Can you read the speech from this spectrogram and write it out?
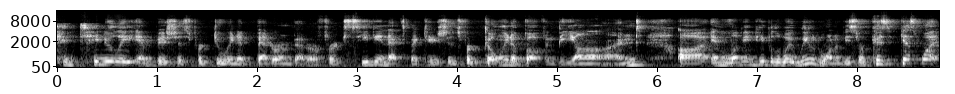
continually ambitious for doing it better and better, for exceeding expectations, for going above and beyond, uh, and loving people the way we would want to be served. Because guess what?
